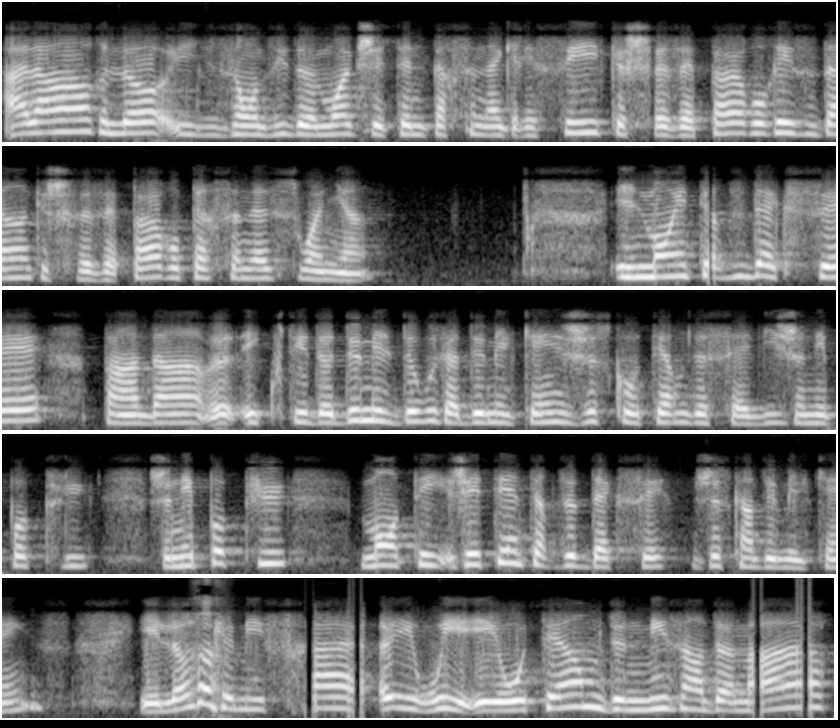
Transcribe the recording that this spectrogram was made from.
Alors là, ils ont dit de moi que j'étais une personne agressive, que je faisais peur aux résidents, que je faisais peur au personnel soignant. Ils m'ont interdit d'accès pendant, euh, écoutez, de 2012 à 2015 jusqu'au terme de sa vie. Je n'ai pas pu, je n'ai pas pu monter. J'ai été interdite d'accès jusqu'en 2015. Et lorsque mes frères, et eh oui, et au terme d'une mise en demeure,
